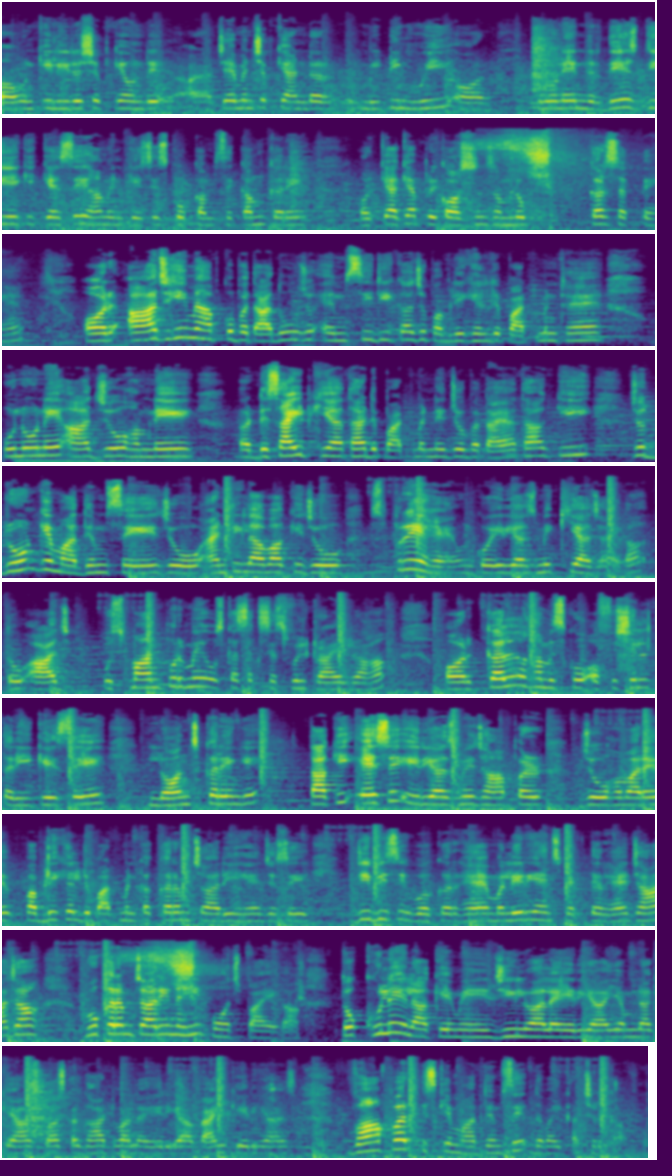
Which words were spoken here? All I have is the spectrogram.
उनकी लीडरशिप के उन चेयरमैनशिप के अंडर मीटिंग हुई और उन्होंने निर्देश दिए कि कैसे हम इन केसेस को कम से कम करें और क्या क्या प्रिकॉशंस हम लोग कर सकते हैं। और आज ही मैं आपको बता दूँ, जो एमसीडी का जो पब्लिक हेल्थ डिपार्टमेंट है, उन्होंने आज जो हमने डिसाइड किया था डिपार्टमेंट ने जो बताया था कि जो ड्रोन के माध्यम से जो एंटी लावा की जो स्प्रे है, उनको एरियाज़ में किया जाएगा। तो आज उस्मानपुर में उसका सक्सेसफुल ट्रायल रहा और कल हम इसको ऑफिशियल तरीके से लॉन्च करेंगे ताकि ऐसे एरियाज़ में जहाँ पर जो हमारे पब्लिक हेल्थ डिपार्टमेंट का कर्मचारी है, जैसे डीबीसी वर्कर है मलेरिया इंस्पेक्टर है जहाँ जहाँ वो कर्मचारी नहीं पहुँच पाएगा तो खुले इलाके में झील वाला एरिया यमुना के आसपास का घाट वाला एरिया बैंक एरियाज़ वहाँ पर इसके माध्यम से दवाई का छिड़काव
